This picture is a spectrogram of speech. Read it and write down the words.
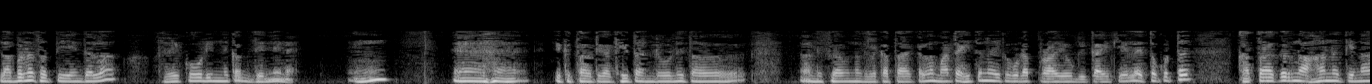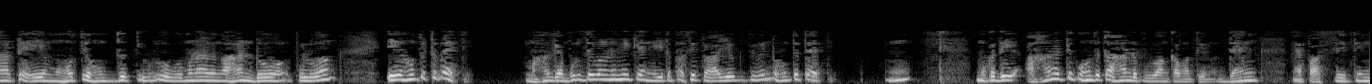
ලබන සතියේ ඉඳලා රෙකෝඩින් එකක් දෙන්නේ නැහැ. ඒක තව ටිකක් හිතන්න ඕනේ තව අනිසවනදල කතා කරලා මට හිතෙනවා ඒක ගොඩක් ප්‍රායෝගිකයි කියලා. එතකොට කතා කරන අහන කෙනාට ඒ මොහොතේ හොඳ තිවුරු වමනාවෙන් අහන්න පුළුවන් ඒ හොඳටම ඇති. මහ ගැඹුරු දේවල් නෙමෙයි කියන්නේ ඊට පස්සේ ප්‍රායෝගික වෙන්න හොඳට ඇති. මොකද ඒ අහන ටික හොඳට අහන්න පුළුවන්කම තියෙනවා. දැන් පස්සේ ඉතින්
